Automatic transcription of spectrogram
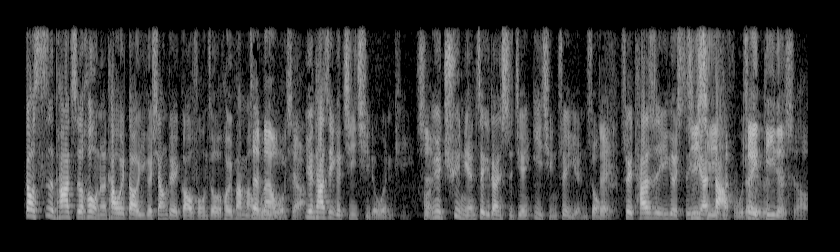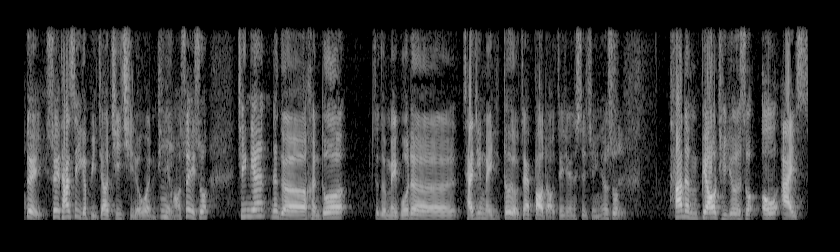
到四趴之后呢，它会到一个相对高峰之后会慢慢回落，往下，因为它是一个基期的问题。是，因为去年这一段时间疫情最严重，对，所以它是一个 CPI 大幅的最低的时候。对，所以它是一个比较基期的问题。好，所以说。今天那个很多这个美国的财经媒体都有在报道这件事情，就是说，它的标题就是说 All eyes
